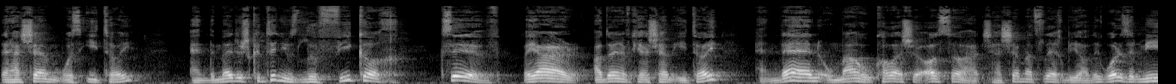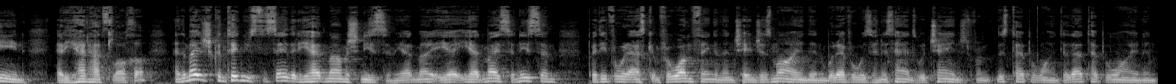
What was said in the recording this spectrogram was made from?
that Hashem was itoi, and the Medrash continues, Lefikach ksiv vayar Adonav ki Hashem itoi, and then umahu kol also Hashem atzliach biyadi. What does it mean that he had hatzlacha? And the Medrash continues to say that he had mamash nisim. He had he had ma'isa nisim. Potiphar would ask him for one thing and then change his mind, and whatever was in his hands would change from this type of wine to that type of wine, and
